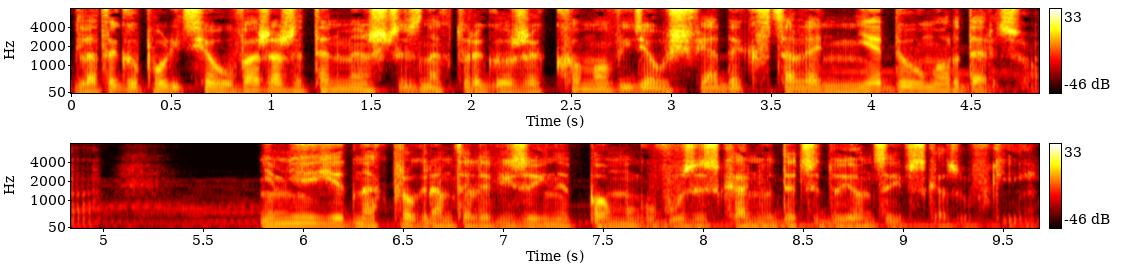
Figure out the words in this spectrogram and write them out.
Dlatego policja uważa, że ten mężczyzna, którego rzekomo widział świadek, wcale nie był mordercą. Niemniej jednak program telewizyjny pomógł w uzyskaniu decydującej wskazówki.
